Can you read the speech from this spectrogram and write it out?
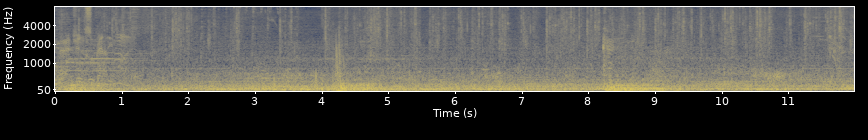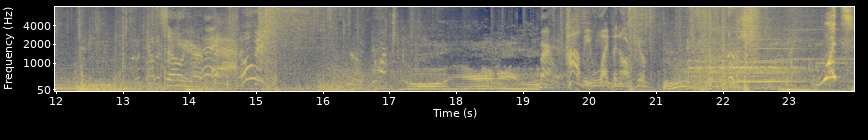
Imagine spending So you're back. Who is? You are. I'll be wiping off your. What?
